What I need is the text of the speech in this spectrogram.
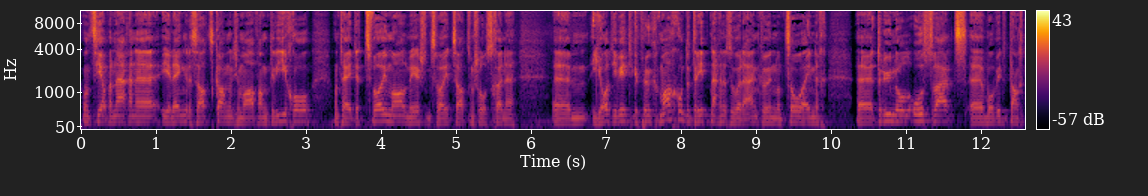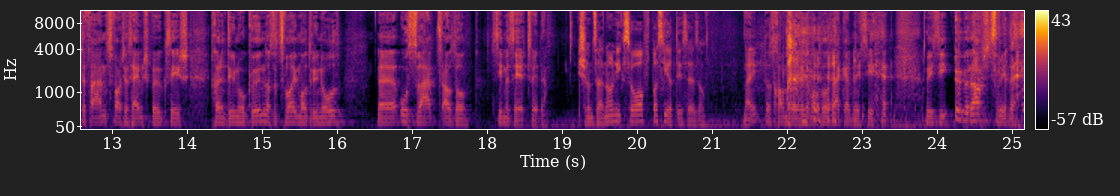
und sie aber nachher, je länger der Satz gegangen ist, am Anfang reingekommen und haben zweimal im ersten und zweiten Satz am Schluss können ähm, ja, die wichtigen Punkte machen und der dritte nachher souverän gewinnen und so eigentlich äh, 3-0 auswärts, äh, wo wieder dank der Fans fast ein Heimspiel war, können 3-0 gewinnen, also zweimal 3-0 äh, auswärts, also sind wir sehr zufrieden. Ist uns auch noch nicht so oft passiert, diese Saison. Nein, das kann man mal so sagen. Wir sind, wir sind überrascht zufrieden.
